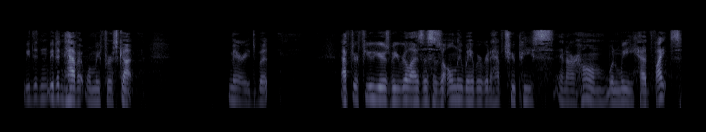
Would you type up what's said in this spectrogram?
We didn't we didn't have it when we first got married, but after a few years we realized this is the only way we were going to have true peace in our home when we had fights.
